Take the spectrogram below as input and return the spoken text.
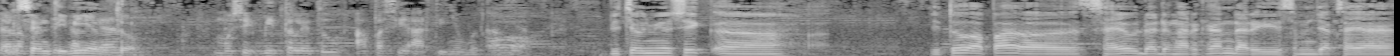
el sentimiento? musik Beatles itu apa sih artinya buat kalian? Beatle Music eh, itu apa eh, saya udah dengarkan dari semenjak saya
